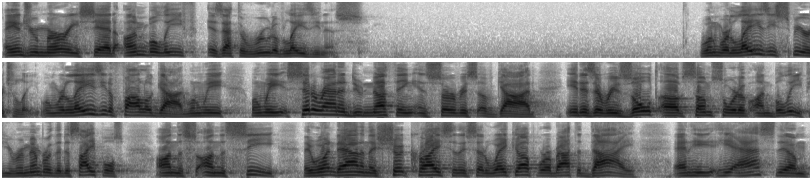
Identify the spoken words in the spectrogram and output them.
Andrew Murray said, Unbelief is at the root of laziness. When we're lazy spiritually, when we're lazy to follow God, when we, when we sit around and do nothing in service of God, it is a result of some sort of unbelief. You remember the disciples on the, on the sea, they went down and they shook Christ and they said, Wake up, we're about to die. And he, he asked them,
